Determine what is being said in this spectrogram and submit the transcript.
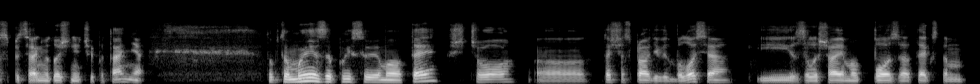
спеціальні уточнюючі питання. Тобто ми записуємо те, що е, те, що справді відбулося, і залишаємо поза текстом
